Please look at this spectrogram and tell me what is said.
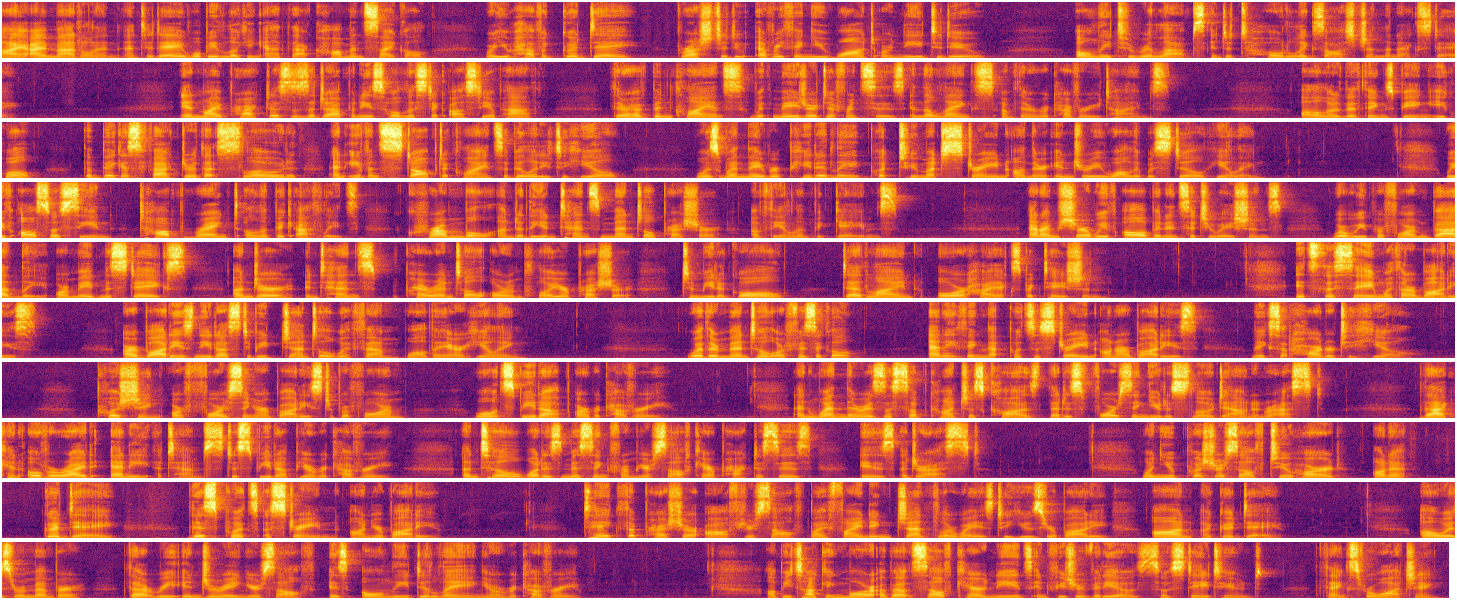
Hi, I'm Madeline, and today we'll be looking at that common cycle where you have a good day, rush to do everything you want or need to do, only to relapse into total exhaustion the next day. In my practice as a Japanese holistic osteopath, there have been clients with major differences in the lengths of their recovery times. All other things being equal, the biggest factor that slowed and even stopped a client's ability to heal was when they repeatedly put too much strain on their injury while it was still healing. We've also seen top ranked Olympic athletes crumble under the intense mental pressure of the Olympic Games. And I'm sure we've all been in situations where we performed badly or made mistakes under intense parental or employer pressure to meet a goal, deadline, or high expectation. It's the same with our bodies. Our bodies need us to be gentle with them while they are healing. Whether mental or physical, anything that puts a strain on our bodies makes it harder to heal. Pushing or forcing our bodies to perform won't speed up our recovery. And when there is a subconscious cause that is forcing you to slow down and rest, that can override any attempts to speed up your recovery until what is missing from your self care practices is addressed. When you push yourself too hard on a good day, this puts a strain on your body. Take the pressure off yourself by finding gentler ways to use your body on a good day. Always remember that re injuring yourself is only delaying your recovery. I'll be talking more about self care needs in future videos, so stay tuned. Thanks for watching.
